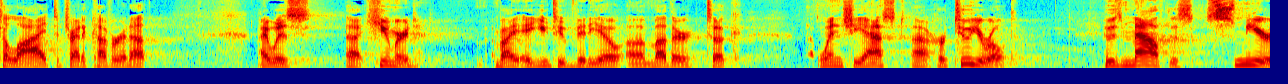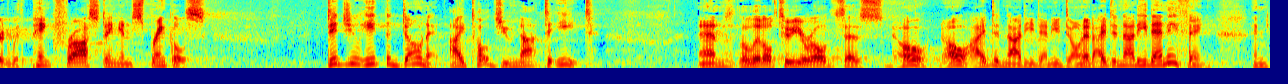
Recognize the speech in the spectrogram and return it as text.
to lie, to try to cover it up. I was uh, humored by a YouTube video a mother took when she asked uh, her two year old, whose mouth was smeared with pink frosting and sprinkles, Did you eat the donut I told you not to eat? And the little two year old says, No, no, I did not eat any donut. I did not eat anything. And,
